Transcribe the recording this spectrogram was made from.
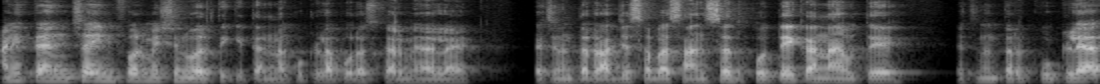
आणि त्यांच्या इन्फॉर्मेशनवरती की त्यांना कुठला पुरस्कार मिळाला आहे त्याच्यानंतर राज्यसभा सांसद होते का नव्हते. त्याच्यानंतर कुठल्या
